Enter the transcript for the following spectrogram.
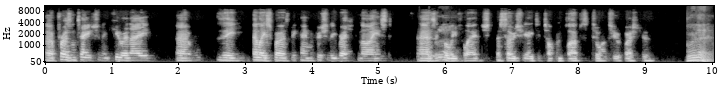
uh, presentation and Q and A, uh, the LA Spurs became officially recognised as a fully fledged associated Tottenham clubs. To answer your question, brilliant.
